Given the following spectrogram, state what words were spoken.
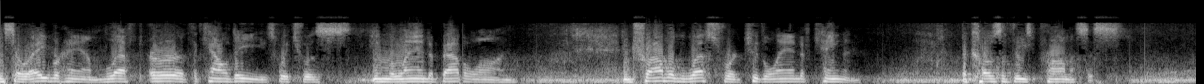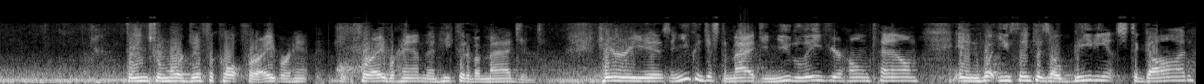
And so Abraham left Ur of the Chaldees, which was in the land of Babylon, and traveled westward to the land of Canaan because of these promises. Things were more difficult for Abraham, for Abraham than he could have imagined. Here he is, and you can just imagine you leave your hometown in what you think is obedience to God,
